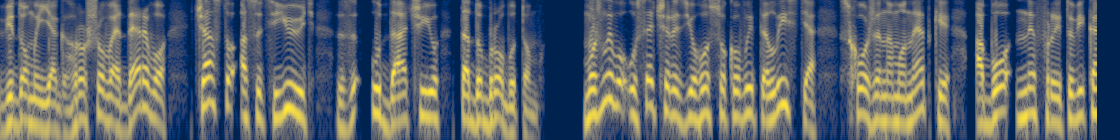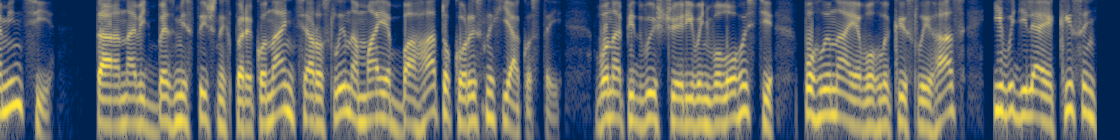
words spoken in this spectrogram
відомий як грошове дерево, часто асоціюють з удачею та добробутом. Можливо, усе через його соковите листя, схоже на монетки або нефритові камінці. Та навіть без містичних переконань ця рослина має багато корисних якостей. Вона підвищує рівень вологості, поглинає вуглекислий газ і виділяє кисень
